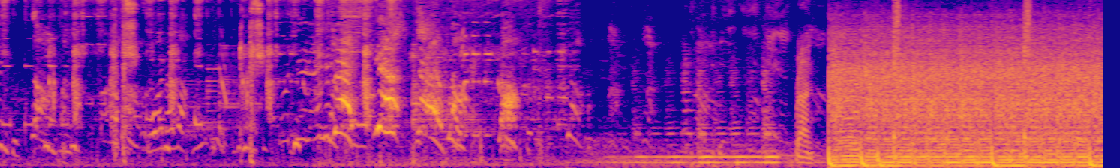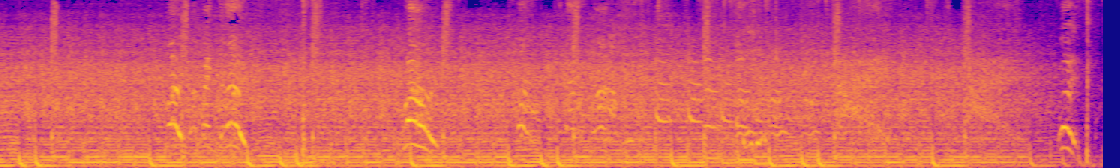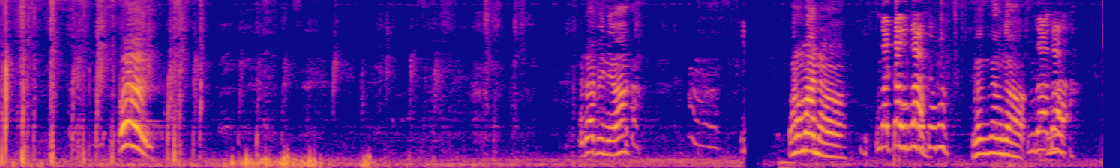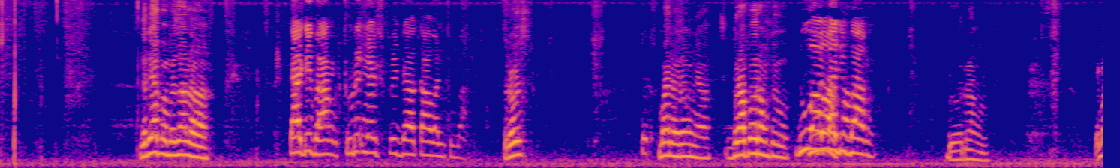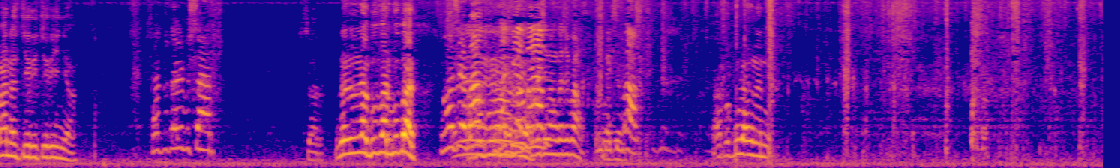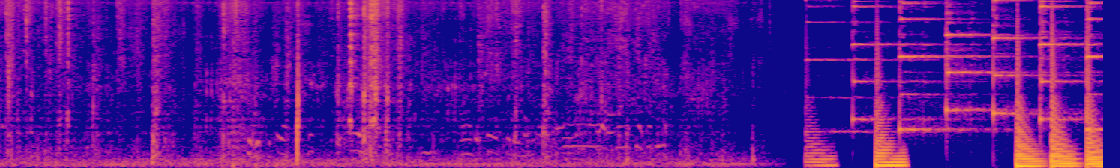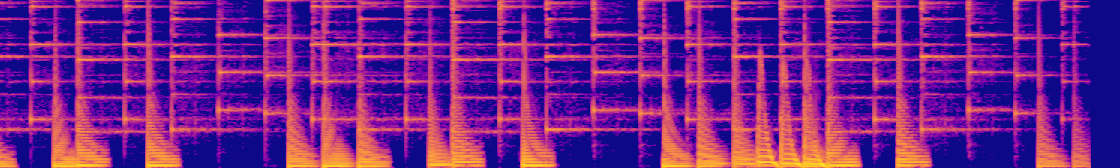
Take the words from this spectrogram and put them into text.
Ini ah? Orang mana? Enggak tahu bang. Kenal enggak? Enggak bang. Jadi apa masalah? Tadi bang, curinya sepeda kawanku bang. Terus? Mana orangnya? Berapa orang tuh? Dua, tadi bang. Dua orang. Gimana ciri-cirinya? Satu tadi besar. Besar. Udah, udah, udah, bubar, bubar. Makasih bang. Makasih bang. Kasih, Bang, kasih, Bang. Makasih bang. Apa pulang kalian?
